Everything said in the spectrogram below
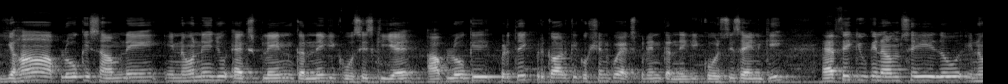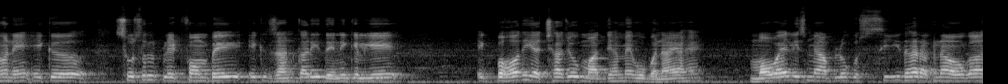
यहाँ आप लोगों के सामने इन्होंने जो एक्सप्लेन करने की कोशिश की है, आप लोगों के प्रत्येक प्रकार के क्वेश्चन को एक्सप्लेन करने की कोशिश है इनकी। FAQ के नाम से जो इन्होंने एक सोशल प्लेटफॉर्म पे एक जानकारी देने के लिए एक बहुत ही अच्छा जो माध्यम है वो बनाया है। मोबाइल इसमें आप लोग को सीधा रखना होगा,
